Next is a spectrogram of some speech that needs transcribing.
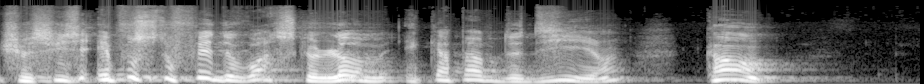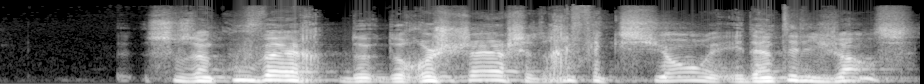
Je suis époustouflé de voir ce que l'homme est capable de dire quand sous un couvert de, recherche et de réflexion et d'intelligence,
